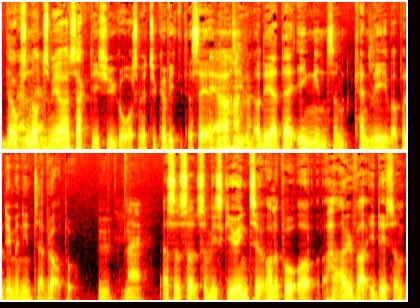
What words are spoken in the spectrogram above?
det är också Men, något eh, som jag har sagt i 20 år som jag tycker är viktigt att säga Ja. hela tiden. Och det är att det är ingen som kan leva på det man inte är bra på. mm, nej. Alltså, så, så vi ska ju inte hålla på och harva i det som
